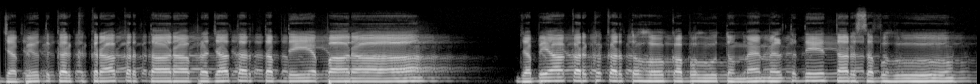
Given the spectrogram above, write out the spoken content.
ਜਬ ਯੁਧ ਕਰਕ ਕਰਾ ਕਰਤਾਰਾ ਪ੍ਰਜਾ ਤਰ ਤਪ ਦੇ ਅਪਾਰਾ। ਜਬ ਆ ਕਰਕ ਕਰਤ ਹੋ ਕਬਹੂ, ਤੁਮੈ ਮਿਲਤ ਦੇ ਤਰ ਸਬਹੂ।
